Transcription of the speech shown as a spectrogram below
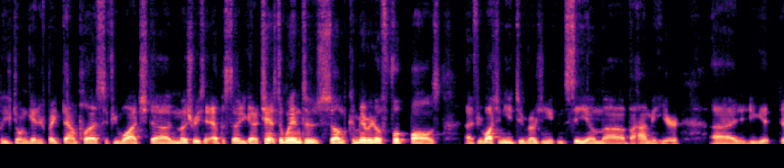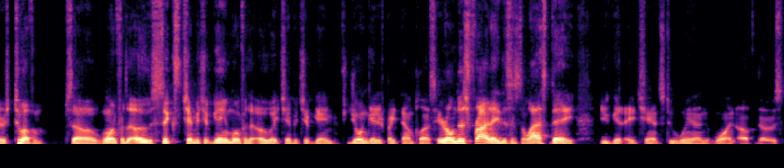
please join Gators Breakdown Plus. If you watched uh, the most recent episode, you got a chance to win to some commemorative footballs. Uh, if you're watching the YouTube version, you can see them uh, behind me here. Uh, you get there's two of them so one for the 06 championship game, one for the 08 championship game. If you join Gators Breakdown Plus here on this Friday, this is the last day you get a chance to win one of those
